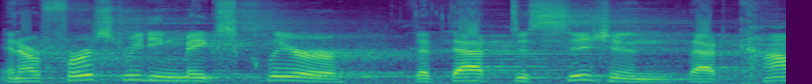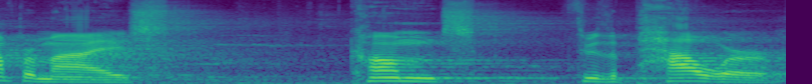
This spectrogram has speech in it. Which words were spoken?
And our first reading makes clear that that decision, that compromise, comes through the power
